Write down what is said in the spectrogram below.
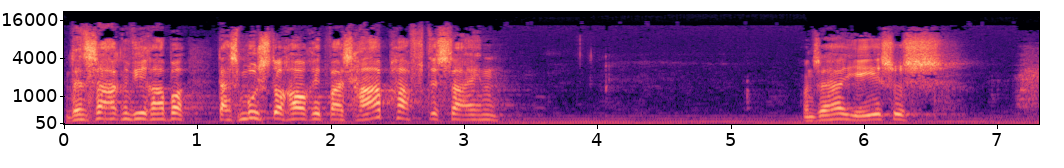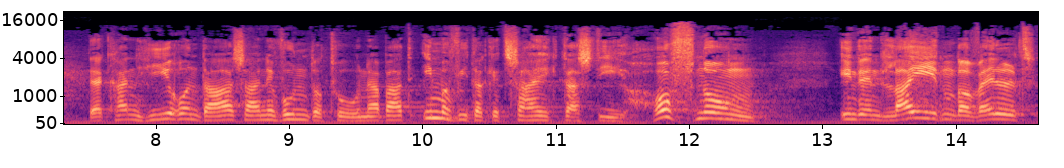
Und dann sagen wir aber, das muss doch auch etwas Habhaftes sein. Unser Herr Jesus der kann hier und da seine Wunder tun, aber hat immer wieder gezeigt, dass die Hoffnung in den Leiden der Welt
